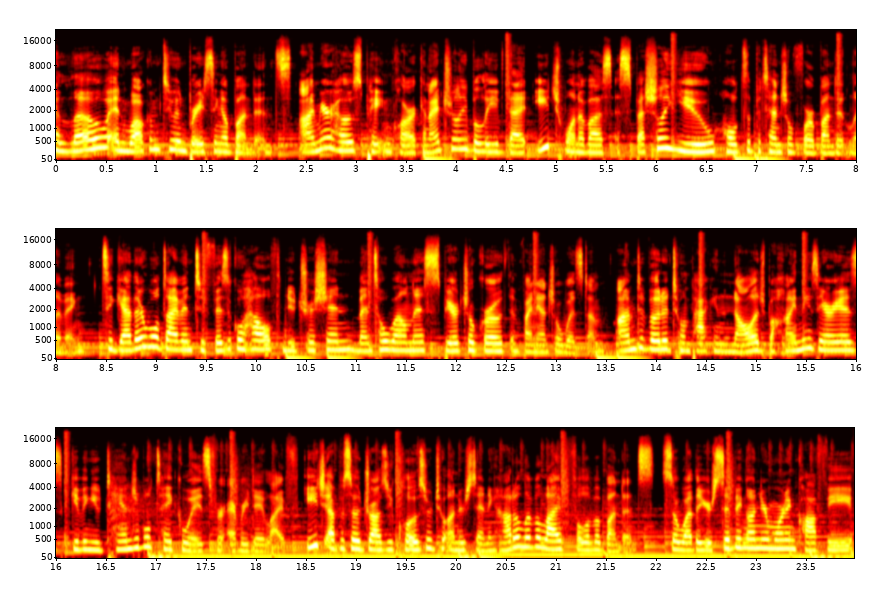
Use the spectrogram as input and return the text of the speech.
Hello, and welcome to Embracing Abundance. I'm your host, Payton Clark, and I truly believe that each one of us, especially you, holds the potential for abundant living. Together, we'll dive into physical health, nutrition, mental wellness, spiritual growth, and financial wisdom. I'm devoted to unpacking the knowledge behind these areas, giving you tangible takeaways for everyday life. Each episode draws you closer to understanding how to live a life full of abundance. So, whether you're sipping on your morning coffee,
